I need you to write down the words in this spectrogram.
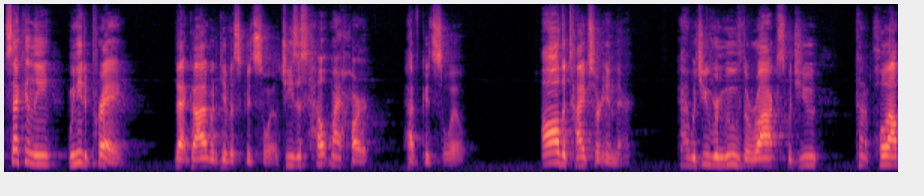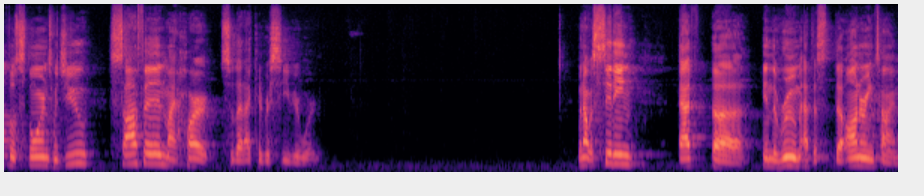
secondly, we need to pray that God would give us good soil. Jesus, help my heart have good soil. All the types are in there. God, would you remove the rocks? Would you kind of pull out those thorns? Would you soften my heart so that I could receive your word? When I was sitting at, uh, in the room at the, the honoring time,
